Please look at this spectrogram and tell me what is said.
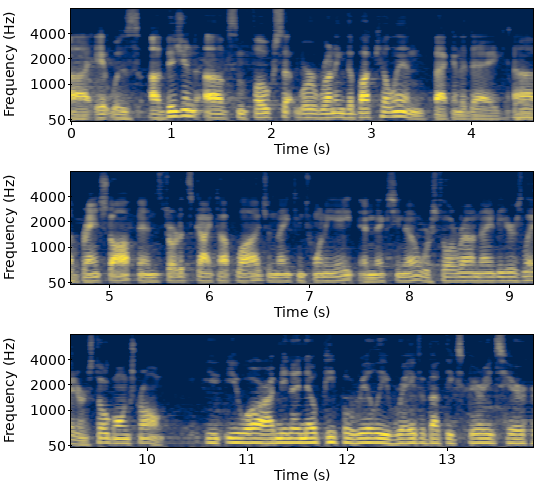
Uh, it was a vision of some folks that were running the Buck Hill Inn back in the day. Uh, branched off and started Skytop Lodge in 1928, and next you know, we're still around 90 years later and still going strong. You, you are. I mean, I know people really rave about the experience here,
